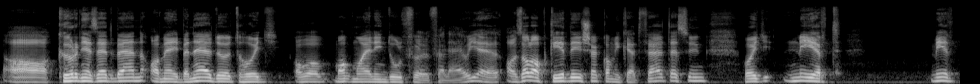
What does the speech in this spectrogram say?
a környezetben, amelyben eldőlt, hogy a magma elindul fölfele. Ugye az alapkérdések, amiket felteszünk, hogy miért Miért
